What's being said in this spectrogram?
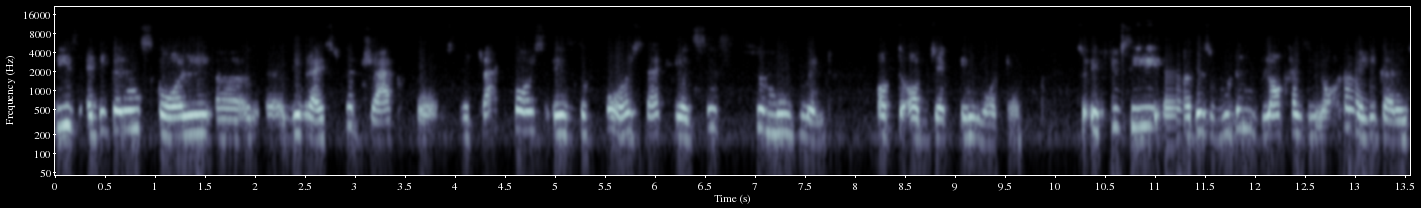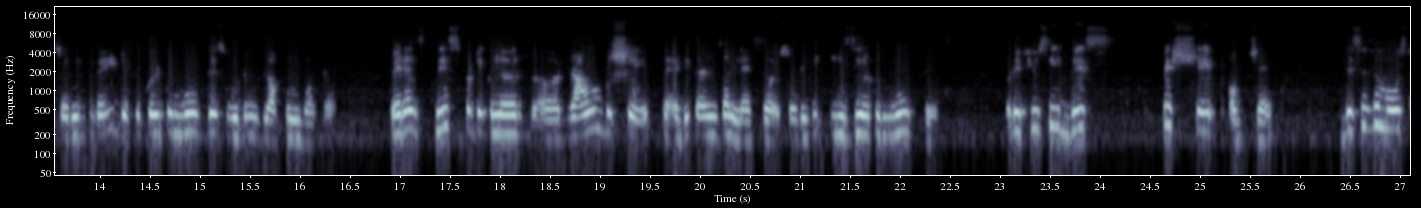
These eddy currents call, uh, give rise to the drag force. The drag force is the force that resists the movement of the object in water. So if you see uh, this wooden block has a lot of eddy currents, so it will be very difficult to move this wooden block in water. Whereas this particular uh, round shape, the eddy currents are lesser, so it will be easier to move this. But if you see this fish-shaped object, this is the most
